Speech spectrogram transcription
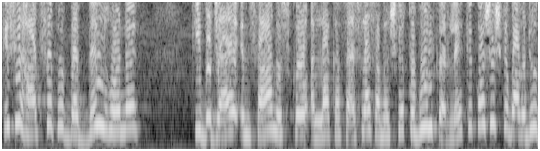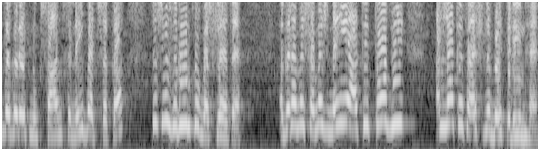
کسی حادثے پہ بد دل ہونے کی بجائے انسان اس کو اللہ کا فیصلہ سمجھ کے قبول کر لے کہ کوشش کے باوجود اگر ایک نقصان سے نہیں بچ سکا تو اس میں ضرور کوئی مسلحت ہے۔ اگر ہمیں سمجھ نہیں آتی تو بھی اللہ کے فیصلے بہترین ہے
